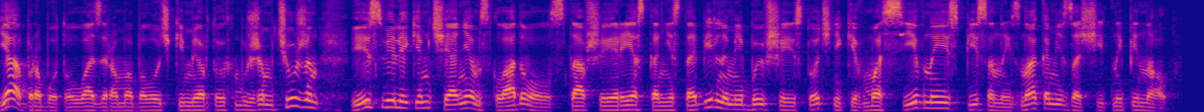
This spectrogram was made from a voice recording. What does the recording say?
Я обработал лазером оболочки мертвых жемчужин и с великим тщанием складывал ставшие резко нестабильными бывшие источники в массивный, исписанный знаками защитный пенал –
